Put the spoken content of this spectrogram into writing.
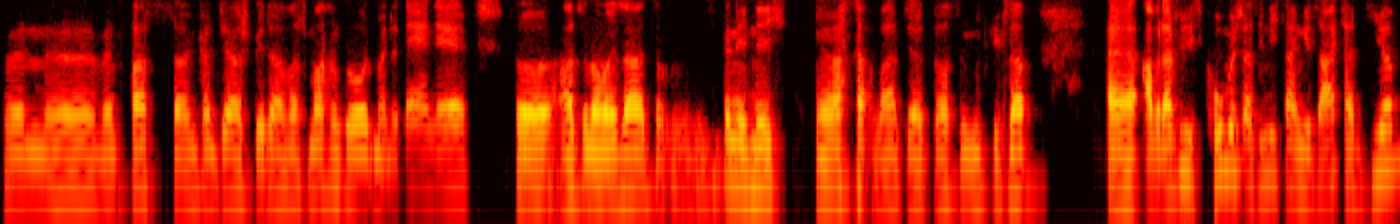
Wenn es äh, passt, dann könnt ihr ja später was machen, so. Und meine, nee, nee, so, hat sie nochmal gesagt, so, das bin ich nicht. Ja, aber hat ja trotzdem gut geklappt. Äh, aber dann finde ich es komisch, dass sie nicht dann gesagt hat, hier,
